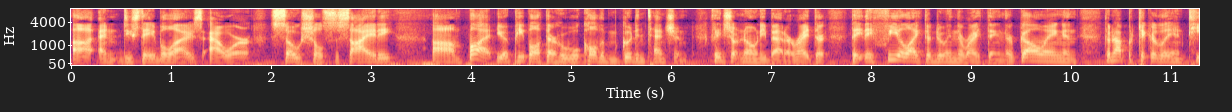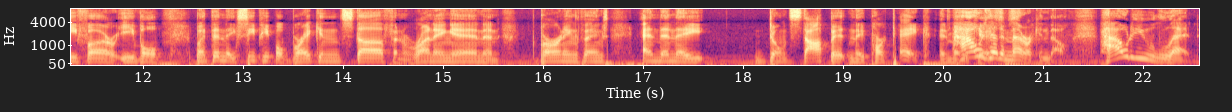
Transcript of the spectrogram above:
uh, and destabilize our social society. Um, but you have people out there who will call them good intention. They just don't know any better, right? They're, they they feel like they're doing the right thing. They're going and they're not particularly Antifa or evil, but then they see people breaking stuff and running in and burning things, and then they don't stop it and they partake in many How is cases. that American though? How do you let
